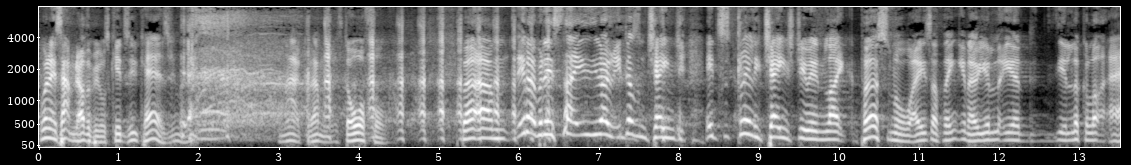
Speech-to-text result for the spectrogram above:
when it's happened to other people's kids. Who cares? You know, no, it's awful. But um, you know, but it's like, you know, it doesn't change. It's clearly changed you in like personal ways. I think you know you you you look a lot uh,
